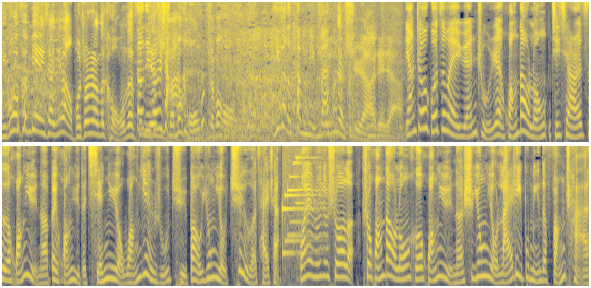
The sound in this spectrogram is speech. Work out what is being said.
你给我分辨一下，你老婆桌上的口红的分别是什么红？什么红？一个都看不明白。真的是啊，这是。扬州国资委原主任黄道龙及其儿子黄宇呢，被黄宇的前女友王艳茹举报拥有巨额财产。王艳茹就说了，说黄道龙和黄宇呢是拥有来历不明的房产。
